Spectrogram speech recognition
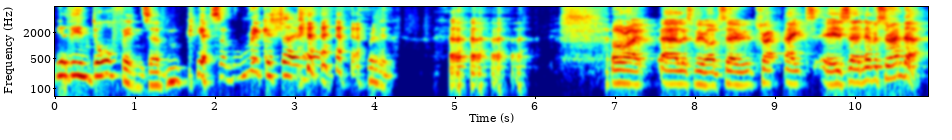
yeah, the endorphins are yes, are ricocheting. Brilliant. All right, uh, let's move on. So track eight is uh, Never Surrender.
